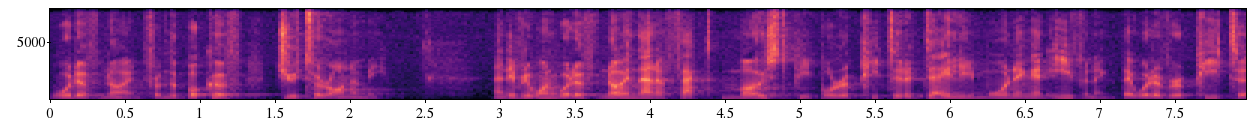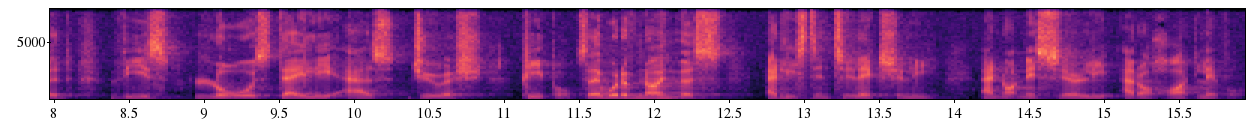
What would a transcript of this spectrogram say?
would have known from the book of Deuteronomy. And everyone would have known that. In fact, most people repeated it daily, morning and evening. They would have repeated these laws daily as Jewish people. So they would have known this, at least intellectually, and not necessarily at a heart level.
